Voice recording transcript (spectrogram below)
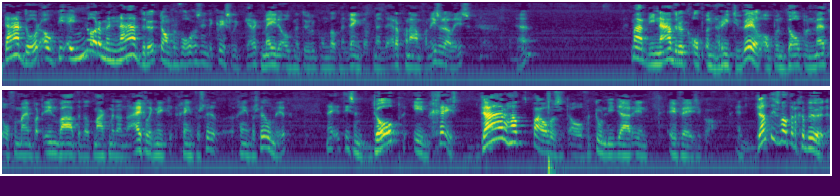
daardoor ook die enorme nadruk dan vervolgens in de christelijke kerk. Mede ook natuurlijk omdat men denkt dat men de erfgenaam van Israël is. Hè? Maar die nadruk op een ritueel, op een dopen met of een mijn part in water, dat maakt me dan eigenlijk niet, geen, verschil, geen verschil meer. Nee, het is een doop in geest. Daar had Paulus het over toen hij daar in Efeze kwam. En dat is wat er gebeurde.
